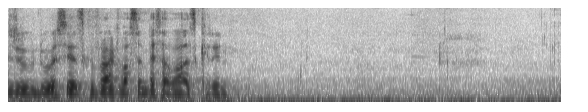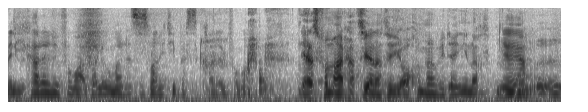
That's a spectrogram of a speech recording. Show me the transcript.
Du, du wirst ja jetzt gefragt, was denn besser war als Kirin. Welche Karte in dem Format, weil du gemeint hast, das war nicht die beste Karte im Format. ja, das Format hat sich ja natürlich auch immer wieder je nach, Ja, ja. Äh,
